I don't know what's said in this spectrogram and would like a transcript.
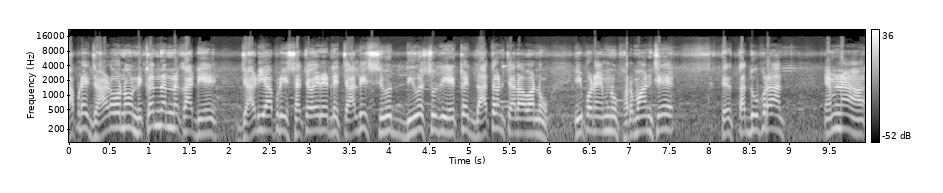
આપણે ઝાડોનું નિકંદન ન કાઢીએ, ઝાડી આપણી સચવાઈ રહે એટલે ચાલીસ દિવસ સુધી એક જ દાંતણ ચલાવવાનું, એ પણ એમનું ફરમાન છે. તે તદુપરાંત એમના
